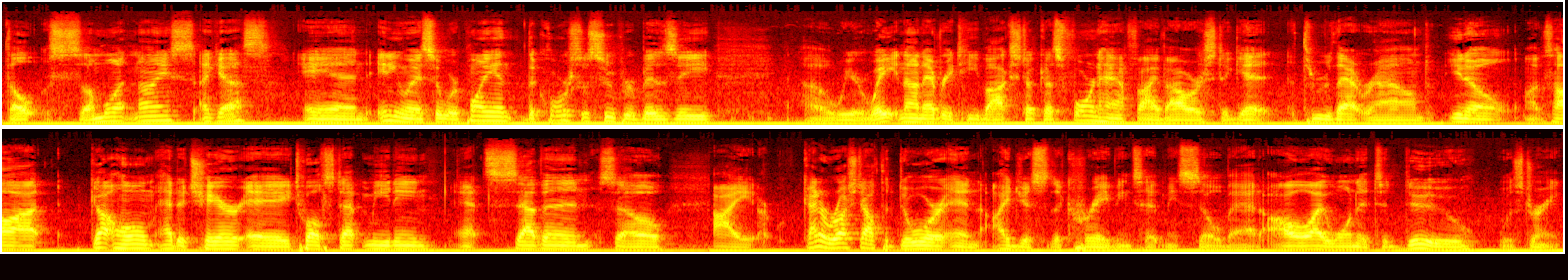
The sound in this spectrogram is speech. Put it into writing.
felt somewhat nice, I guess. And anyway, so we're playing. The course was super busy. Uh, we were waiting on every tee box. Took us four and a half, five hours to get through that round. You know, I was hot. Got home, had to chair a 12 step meeting at 7. So I kind of rushed out the door and I just, the cravings hit me so bad. All I wanted to do was drink.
